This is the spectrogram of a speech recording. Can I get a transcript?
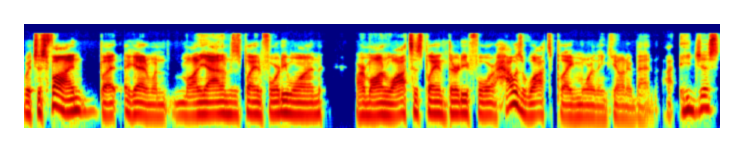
which is fine. But again, when Monty Adams is playing 41, Armon Watts is playing 34, how is Watts playing more than Keanu Ben? He just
